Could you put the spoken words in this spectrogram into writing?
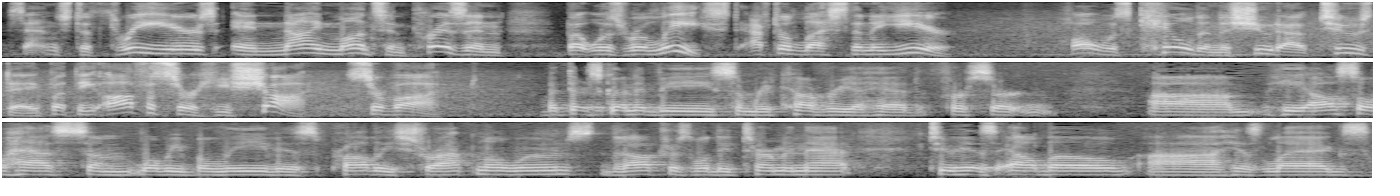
sentenced to three years and nine months in prison, but was released after less than a year. Hall was killed in the shootout Tuesday, but the officer he shot survived. But there's going to be some recovery ahead for certain. Um, he also has some, what we believe is probably shrapnel wounds. The doctors will determine that to his elbow, uh, his legs.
